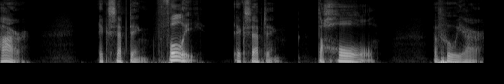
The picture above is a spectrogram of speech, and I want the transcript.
are accepting, fully accepting the whole of who we are.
